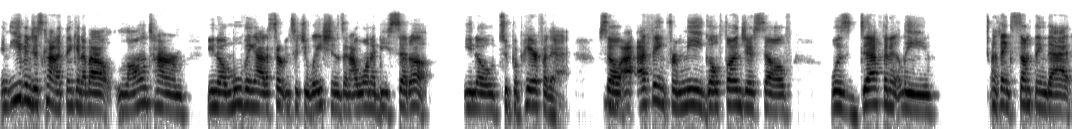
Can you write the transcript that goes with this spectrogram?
And even just kind of thinking about long term you know, moving out of certain situations and I want to be set up, you know, to prepare for that. So mm-hmm. I, I think for me, go fund yourself was definitely, I think something that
